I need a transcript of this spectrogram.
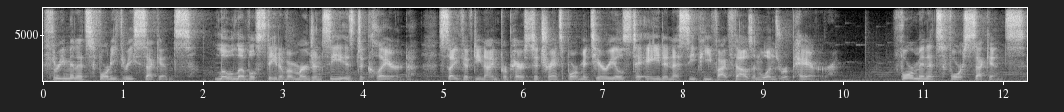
3 minutes 43 seconds. Low-level state of emergency is declared. Site-59 prepares to transport materials to aid in SCP-5001's repair. 4 minutes 4 seconds.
